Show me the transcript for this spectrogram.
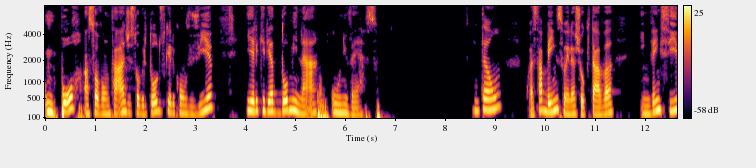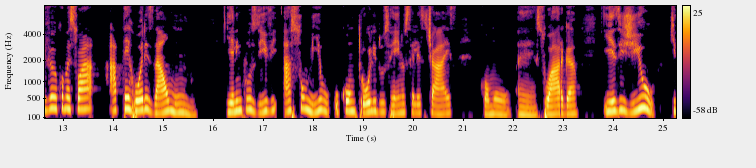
impor a sua vontade sobre todos que ele convivia e ele queria dominar o universo. Então, com essa bênção, ele achou que estava invencível e começou a aterrorizar o mundo. E ele, inclusive, assumiu o controle dos reinos celestiais como é, Suarga, e exigiu que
